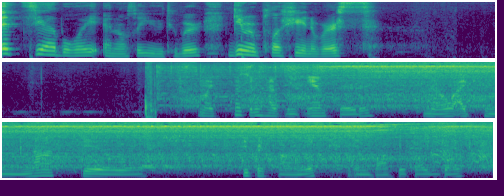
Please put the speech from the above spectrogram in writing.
It's your boy and also YouTuber, Gamer Plus Universe. So my question has been answered. No, I cannot do Supersonic and bosses, I guess.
